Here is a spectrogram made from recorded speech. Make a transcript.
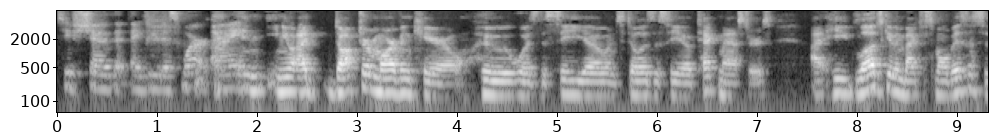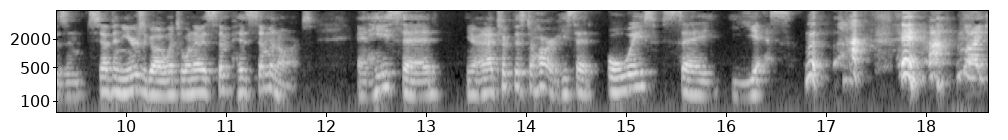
to show that they do this work, right? And you know, I Dr. Marvin Carroll, who was the CEO and still is the CEO of TechMasters I, he loves giving back to small businesses. And seven years ago, I went to one of his, his seminars, and he said, you know, and I took this to heart. He said, always say yes. and I'm like,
